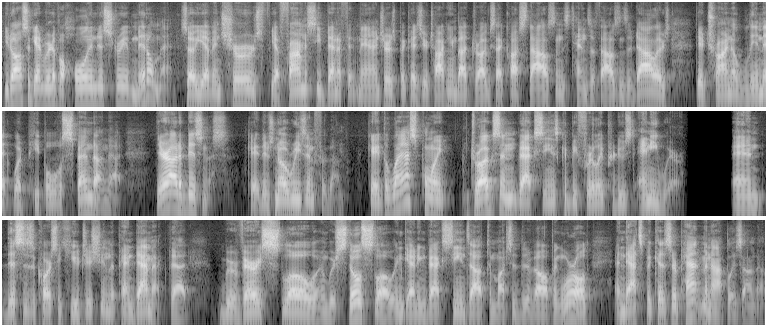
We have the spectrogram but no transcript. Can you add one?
You'd also get rid of a whole industry of middlemen. So you have insurers, you have pharmacy benefit managers because you're talking about drugs that cost thousands, tens of thousands of dollars. They're trying to limit what people will spend on that. They're out of business. Okay, there's no reason for them. Okay, the last point, drugs and vaccines could be freely produced anywhere. And this is, of course, a huge issue in the pandemic that we're very slow and we're still slow in getting vaccines out to much of the developing world. And that's because there are patent monopolies on them.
